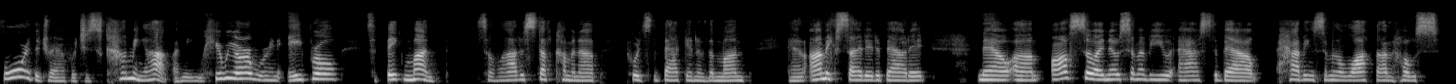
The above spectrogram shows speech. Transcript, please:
for the draft, which is coming up. I mean, here we are, we're in April. It's a big month. It's a lot of stuff coming up towards the back end of the month, and I'm excited about it. Now, um, also, I know some of you asked about having some of the locked on hosts,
